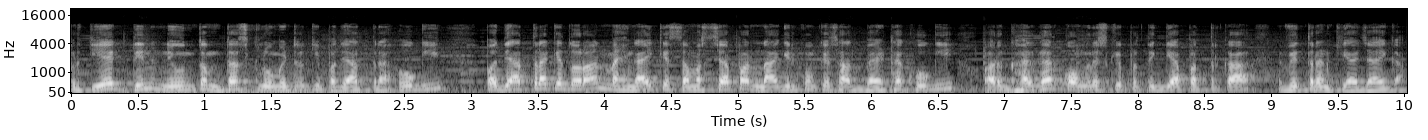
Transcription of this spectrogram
प्रत्येक दिन न्यूनतम 10 किलोमीटर की पदयात्रा होगी। पदयात्रा के दौरान महँगाई की समस्या पर नागरिकों के साथ बैठक होगी और घर घर कांग्रेस के प्रतिज्ञा पत्र का वितरण किया जाएगा।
